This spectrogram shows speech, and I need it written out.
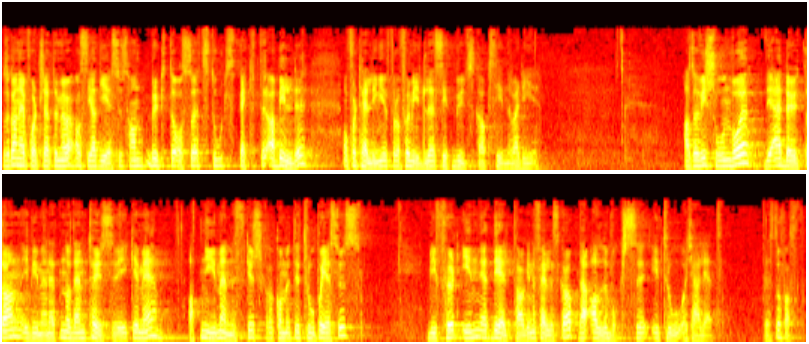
Og så kan jeg fortsette med å si at Jesus han brukte også et stort spekter av bilder og fortellinger for å formidle sitt budskap, sine verdier. Altså Visjonen vår det er bautaen i bymenigheten, og den tøyser vi ikke med. At nye mennesker skal komme til tro på Jesus Bli ført inn i et deltakende fellesskap der alle vokser i tro og kjærlighet. Det står fast.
